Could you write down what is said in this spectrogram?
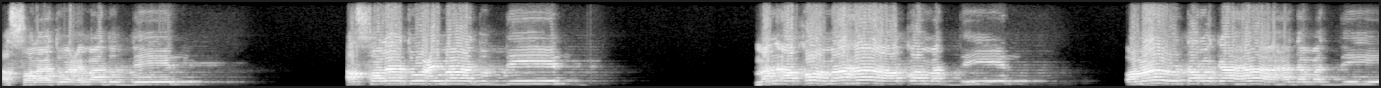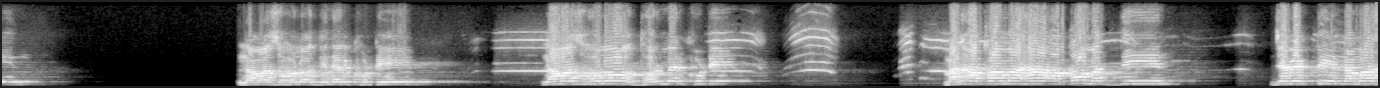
as-salatu imaduddin as-salatu imaduddin من أقامها أقام الدين ومن تركها هدم الدين নামাজ হলো দিনের খুঁটি নামাজ হলো ধর্মের খুঁটি। মান আকামাহা আকামাদ্দিন। যে ব্যক্তি নামাজ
